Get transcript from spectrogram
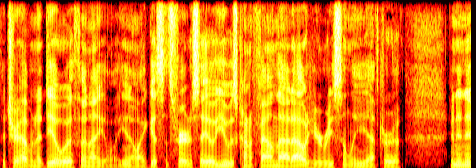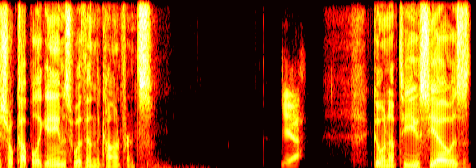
that you're having to deal with. And I, you know, I guess it's fair to say OU has kind of found that out here recently after a, an initial couple of games within the conference. Yeah, going up to UCO is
